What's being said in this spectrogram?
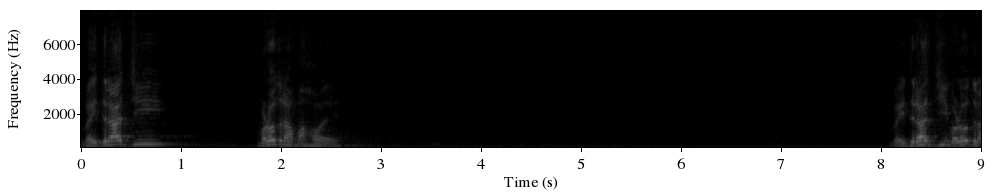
વૈદરાજજી વડોદરામાં હોય વૈદરાજજી વડોદરા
